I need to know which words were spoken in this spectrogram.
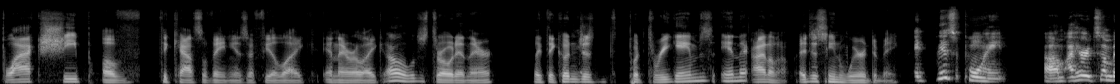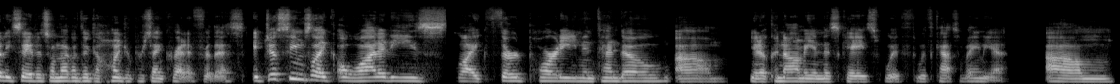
black sheep of the Castlevanias. I feel like, and they were like, oh, we'll just throw it in there. Like they couldn't just put three games in there. I don't know. It just seemed weird to me. At this point, um, I heard somebody say this. So I'm not going to take 100% credit for this. It just seems like a lot of these like third party Nintendo, um, you know, Konami in this case with with Castlevania. Um,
